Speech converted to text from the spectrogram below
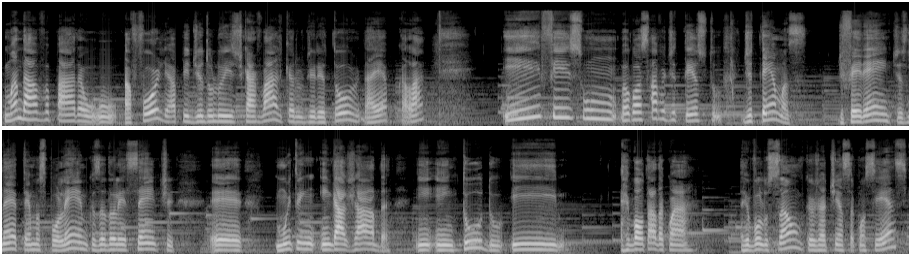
mandava para o, a Folha, a pedido do Luiz de Carvalho, que era o diretor da época lá, e fiz um. Eu gostava de texto, de temas diferentes, né? temas polêmicos, adolescente, é, muito engajada em, em tudo e revoltada com a revolução, que eu já tinha essa consciência,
